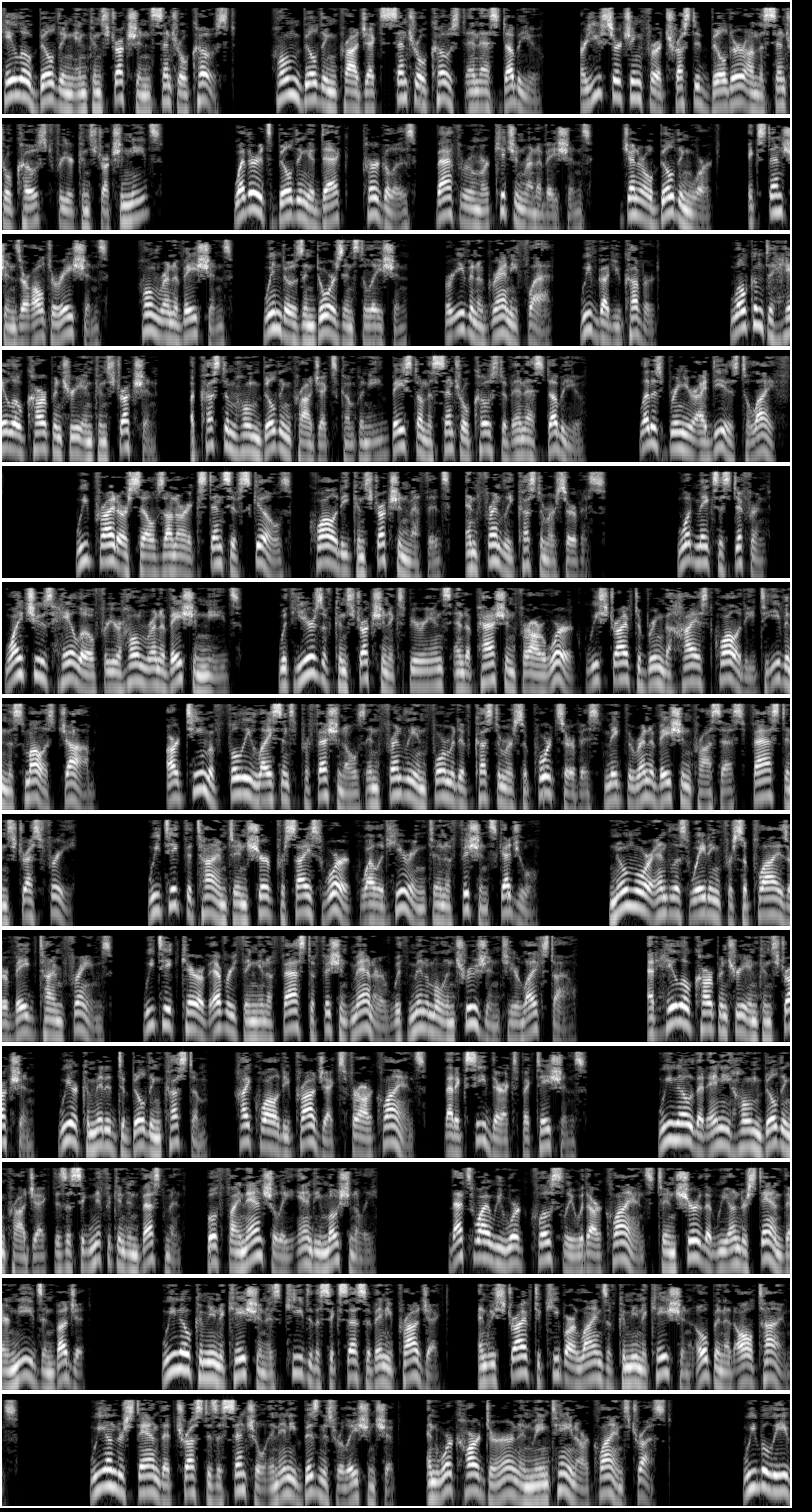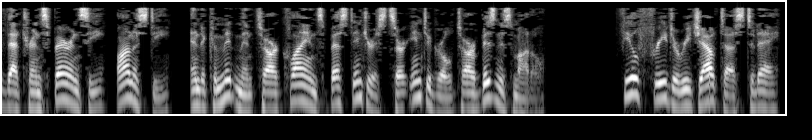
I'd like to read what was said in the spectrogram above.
Halo Building and Construction Central Coast. Home Building Projects Central Coast NSW. Are you searching for a trusted builder on the Central Coast for your construction needs? Whether it's building a deck, pergolas, bathroom or kitchen renovations, general building work, extensions or alterations, home renovations, windows and doors installation, or even a granny flat, we've got you covered. Welcome to Halo Carpentry and Construction, a custom home building projects company based on the central coast of NSW. Let us bring your ideas to life. We pride ourselves on our extensive skills, quality construction methods, and friendly customer service. What makes us different? Why choose Halo for your home renovation needs? With years of construction experience and a passion for our work, we strive to bring the highest quality to even the smallest job. Our team of fully licensed professionals and friendly informative customer support service make the renovation process fast and stress-free. We take the time to ensure precise work while adhering to an efficient schedule. No more endless waiting for supplies or vague time frames. We take care of everything in a fast, efficient manner with minimal intrusion to your lifestyle. At Halo Carpentry and Construction, we are committed to building custom, high quality projects for our clients that exceed their expectations. We know that any home building project is a significant investment, both financially and emotionally. That's why we work closely with our clients to ensure that we understand their needs and budget. We know communication is key to the success of any project, and we strive to keep our lines of communication open at all times. We understand that trust is essential in any business relationship, and work hard to earn and maintain our clients' trust. We believe that transparency, honesty, and a commitment to our clients' best interests are integral to our business model. Feel free to reach out to us today.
